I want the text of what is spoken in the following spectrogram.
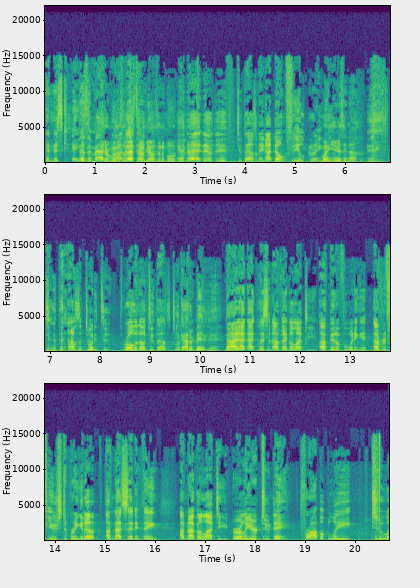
in this game. It doesn't matter. When was the last time y'all was in a bowl game? And, uh, uh, uh, uh it- it- 2008. I don't feel great. What year is it now? 2022. Rolling on 2022. You got a bet, man. No, I, I, I listen. I'm not gonna lie to you. I've been avoiding it. I've refused to bring it up. I've not said anything. I'm not gonna lie to you. Earlier today, probably two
